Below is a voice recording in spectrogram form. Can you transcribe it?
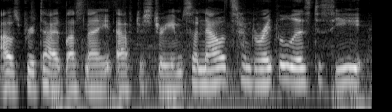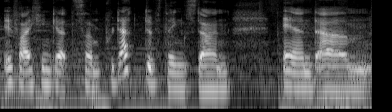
I was pretty tired last night after stream. So now it's time to write the list to see if I can get some productive things done and um,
